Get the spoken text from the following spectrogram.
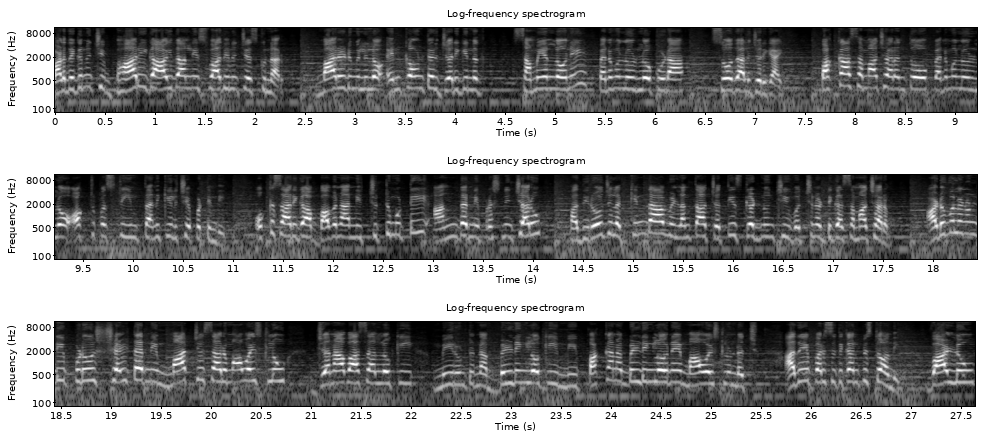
వాళ్ళ దగ్గర నుంచి భారీగా ఆయుధాలని స్వాధీనం చేసుకున్నారు. మారేడుమిల్లిలో ఎన్కౌంటర్ జరిగిన సమయంలోనే పెనమలూరులో కూడా సోదాలు జరిగాయి. పక్కా సమాచారంతో పెనమలూరులో ఆక్టోపస్ టీం తనిఖీలు చేపట్టింది. ఒక్కసారిగా భవనాన్ని చుట్టుముట్టి అందరినీ ప్రశ్నించారు. పది రోజుల కింద వీళ్ళంతా ఛత్తీస్గఢ్ నుంచి వచ్చినట్టుగా సమాచారం. అడవుల నుండి ఇప్పుడు షెల్టర్ని మార్చేశారు మావోయిస్టులు. జనావాసాల్లోకి మీరుంటున్న బిల్డింగ్లోకి మీ పక్కన బిల్డింగ్లోనే మావోయిస్టులు ఉండొచ్చు. అదే పరిస్థితి కనిపిస్తోంది. వాళ్ళు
